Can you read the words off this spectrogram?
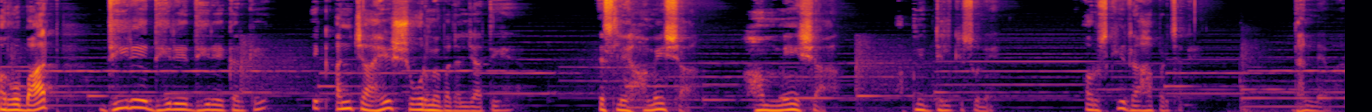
और वो बात धीरे धीरे धीरे करके एक अनचाहे शोर में बदल जाती है। इसलिए हमेशा हमेशा अपनी दिल की सुने और उसकी राह पर चले। धन्यवाद।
